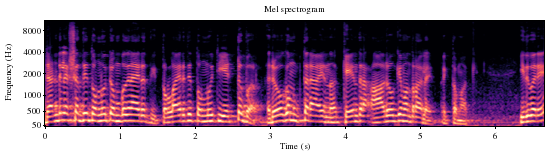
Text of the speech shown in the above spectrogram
രണ്ട് ലക്ഷത്തി തൊണ്ണൂറ്റൊമ്പതിനായിരത്തി തൊള്ളായിരത്തി തൊണ്ണൂറ്റി എട്ട് പേർ രോഗമുക്തരായെന്ന് കേന്ദ്ര ആരോഗ്യ മന്ത്രാലയം വ്യക്തമാക്കി. ഇതുവരെ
